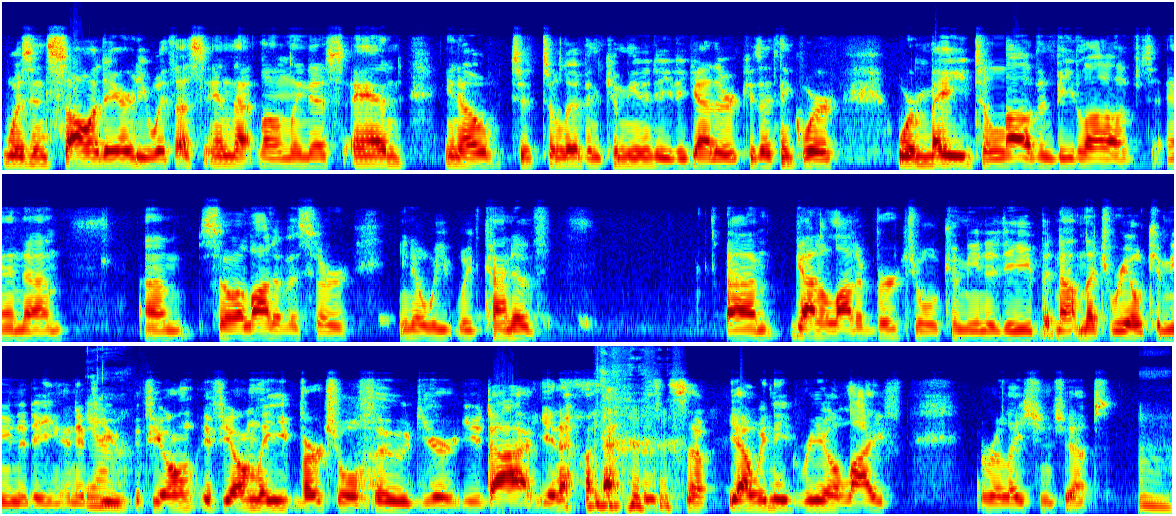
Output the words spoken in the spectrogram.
was in solidarity with us in that loneliness and you know to, to live in community together because I think we're we're made to love and be loved. And um, um, so a lot of us are you know we we've kind of um, got a lot of virtual community but not much real community. And if yeah. you if you on, if you only eat virtual food you're you die you know? So yeah we need real life relationships. Mm,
